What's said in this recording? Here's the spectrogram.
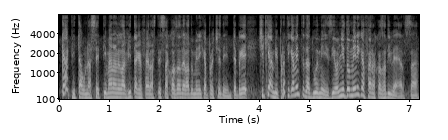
capita una settimana nella vita che fai la stessa cosa della domenica precedente? Perché ci chiami praticamente da due mesi, ogni domenica fai una cosa diversa.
